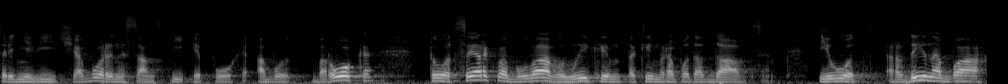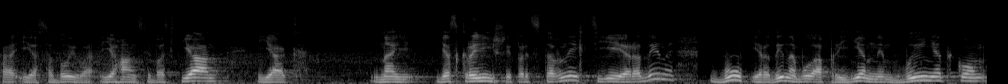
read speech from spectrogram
середньовіччя, або Ренесанс ті епохи, або барока, то церква була великим таким роботодавцем. І от родина Баха, і особливо Йоган Себастьян, як найяскравіший представник цієї родини був, і родина була приємним винятком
